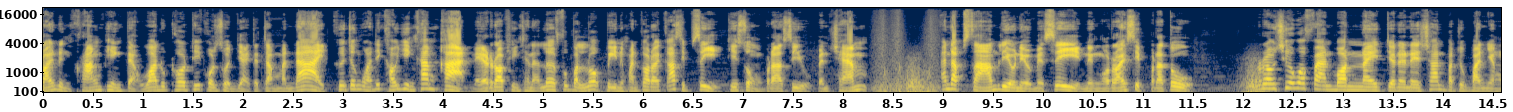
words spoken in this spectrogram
101 ครั้งเพียงแต่ว่าลูกโทษที่คนส่วนใหญ่จะจำมันได้ คือจังหวะที่เขายิงข้ามขาดในรอบชิงชนะเลิศฟุตบอลโลกปี 1994 ที่ส่งบราซิลเป็นแชมป์อันดับ 3 เลียวเนล เมสซี่ 110 ประตู เราเชื่อว่าแฟนบอลในเจเนเรชันปัจจุบันอย่าง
